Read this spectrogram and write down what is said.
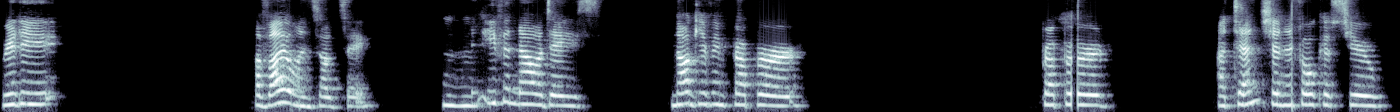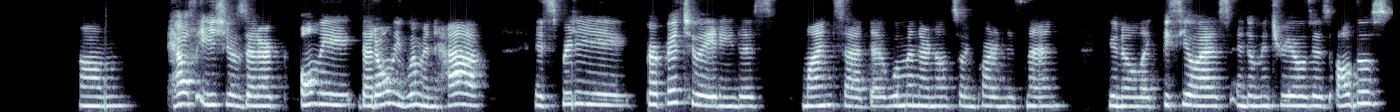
really a violence, I would say. Mm-hmm. And even nowadays, not giving proper, proper attention and focus to um, health issues that are only that only women have, it's really perpetuating this mindset that women are not so important as men. You know, like PCOS, endometriosis, all those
